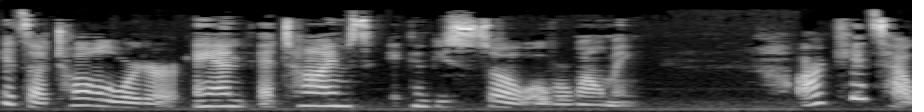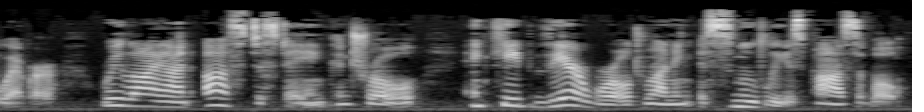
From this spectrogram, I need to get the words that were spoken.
It's a tall order, and at times it can be so overwhelming. Our kids, however, rely on us to stay in control and keep their world running as smoothly as possible,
